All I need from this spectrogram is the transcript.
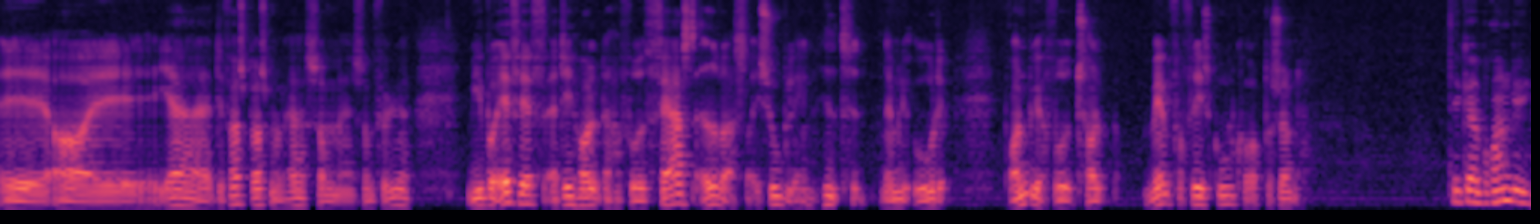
Øh, og øh, ja, det første spørgsmål er som, øh, som følger. Viborg FF er det hold, der har fået færrest advarsler i Superligaen hidtil, nemlig 8. Brøndby har fået 12. Hvem får flest gule kort på søndag? Det gør Brøndby.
